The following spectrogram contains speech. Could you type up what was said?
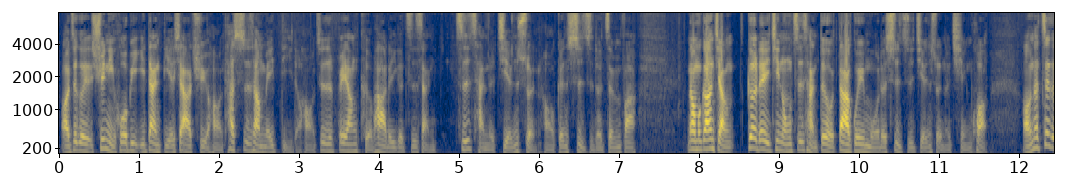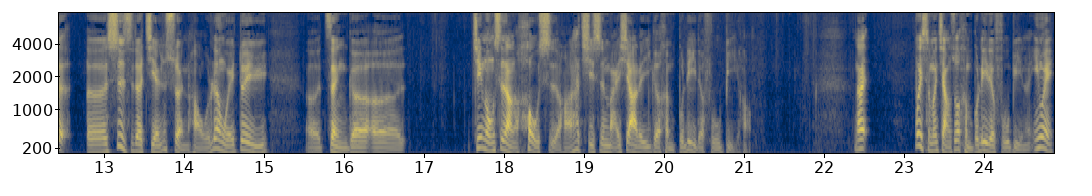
啊，这个虚拟货币一旦跌下去哈，它事实上没底的哈，这是非常可怕的一个资产资产的减损哈，跟市值的蒸发。那我们刚刚讲各类金融资产都有大规模的市值减损的情况，好，那这个呃市值的减损哈，我认为对于呃整个呃金融市场的后市哈，它其实埋下了一个很不利的伏笔哈。那为什么讲说很不利的伏笔呢？因为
